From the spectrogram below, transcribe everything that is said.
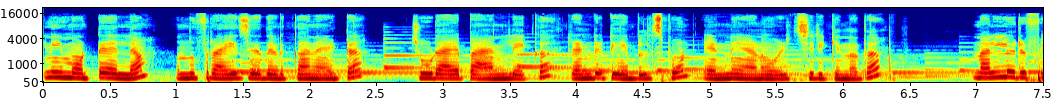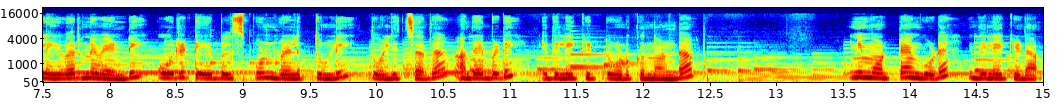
ഇനി മുട്ടയെല്ലാം ഒന്ന് ഫ്രൈ ചെയ്തെടുക്കാനായിട്ട് ചൂടായ പാനിലേക്ക് രണ്ട് ടേബിൾ സ്പൂൺ എണ്ണയാണ് ഒഴിച്ചിരിക്കുന്നത്. നല്ലൊരു ഫ്ലേവറിന് വേണ്ടി ഒരു ടേബിൾ സ്പൂൺ വെളുത്തുള്ളി തൊലിച്ചത് അതേപടി ഇതിലേക്ക് ഇട്ട് കൊടുക്കുന്നുണ്ട്. ഇനി മുട്ടയും കൂടെ ഇതിലേക്കിടാം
